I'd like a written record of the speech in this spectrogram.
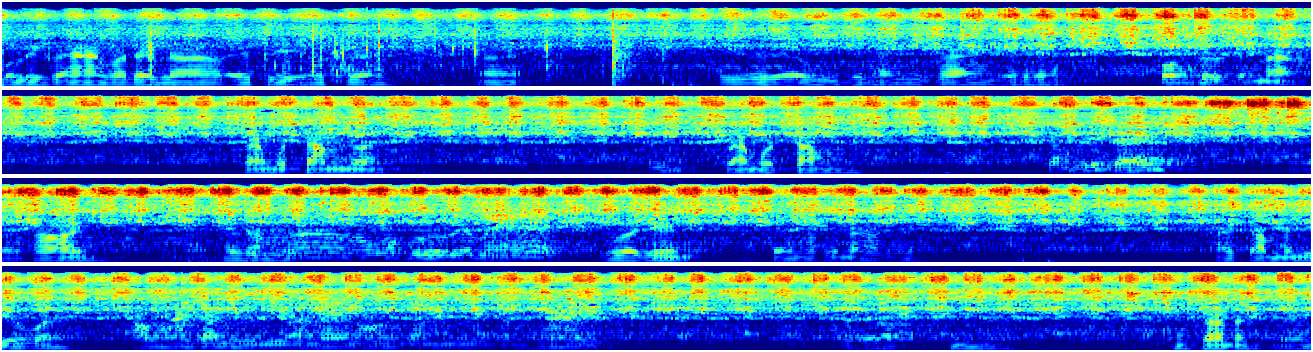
Bolivia và đây là Ethiopia Đấy. thì bây giờ mình tiến hành rang để uống thử xem nào. Rang 100 thôi. Rang 100 trăm. Ít để. Đấy, thôi. Thử trăm nó không có vừa với mẹ. Vừa chứ. Xem nó thế nào chứ. 200 nó nhiều quá. Không hai trăm thì anh đang nói trăm trăm hai. Là được rồi. ừ. không sao đâu. Đấy.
